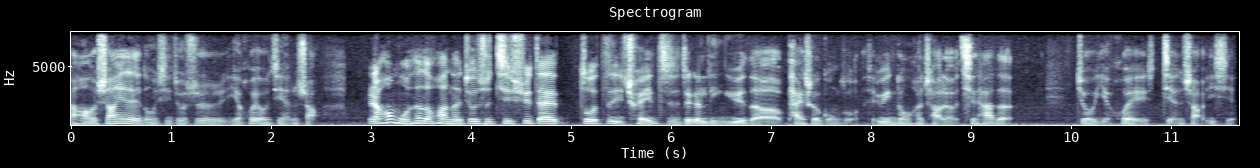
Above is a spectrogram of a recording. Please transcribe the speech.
然后商业类的东西就是也会有减少。然后模特的话呢，就是继续在做自己垂直这个领域的拍摄工作，运动和潮流，其他的就也会减少一些。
